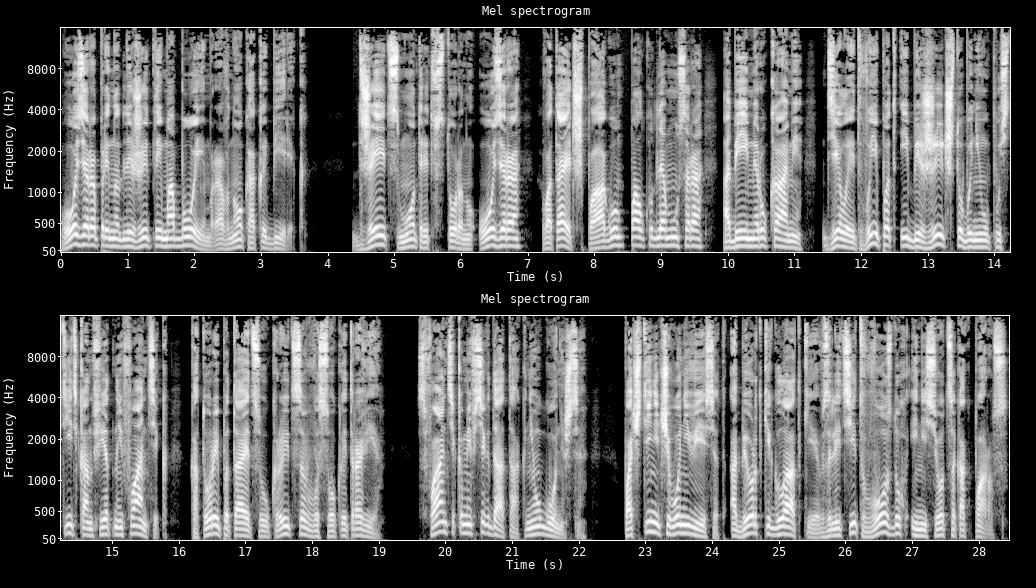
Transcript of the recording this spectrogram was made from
Озеро принадлежит им обоим, равно как и берег. Джейд смотрит в сторону озера, хватает шпагу, палку для мусора, обеими руками, делает выпад и бежит, чтобы не упустить конфетный фантик, который пытается укрыться в высокой траве. С фантиками всегда так, не угонишься. Почти ничего не весят, обертки гладкие, взлетит в воздух и несется как парус.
